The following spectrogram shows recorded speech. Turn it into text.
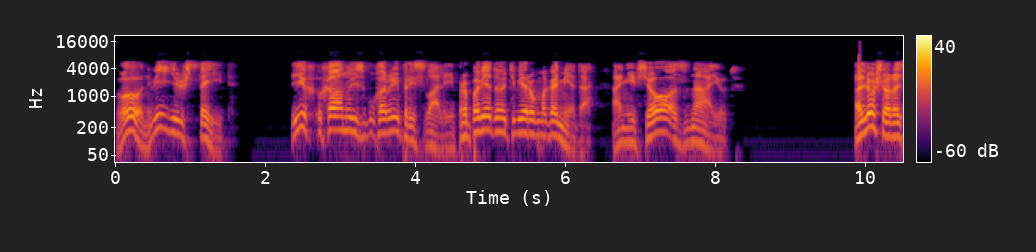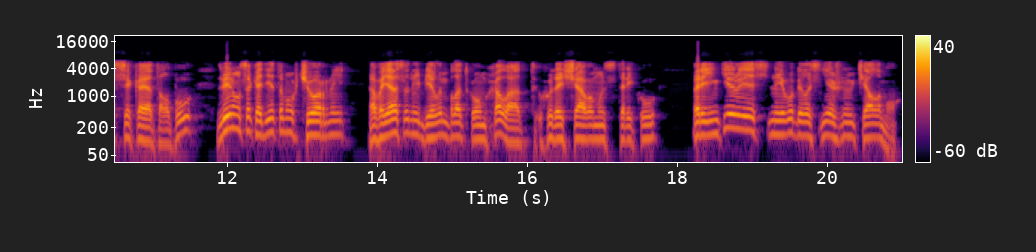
«Вон, видишь, стоит. Их хану из Бухары прислали проповедовать веру Магомеда. Они все знают». Алеша, рассекая толпу, двинулся к одетому в черный, опоясанный белым платком халат худощавому старику, ориентируясь на его белоснежную чалму.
